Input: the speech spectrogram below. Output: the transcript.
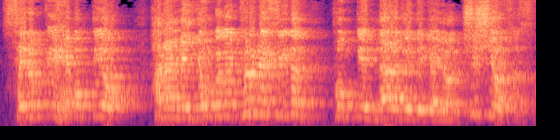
새롭게 회복되어 하나님의 영광을 드러낼 수 있는 복된 나라들 되게 하여 주시옵소서.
